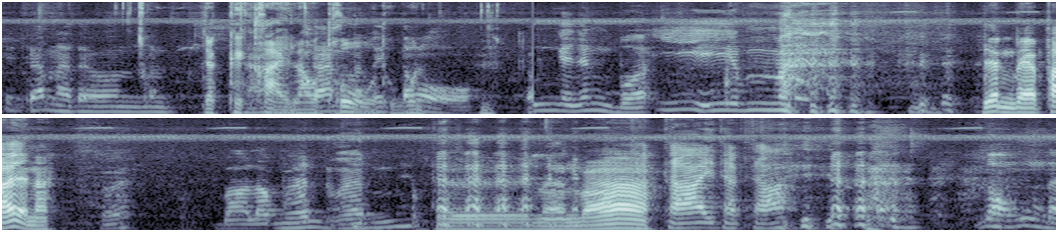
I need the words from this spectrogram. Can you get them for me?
คือกันนะแต่ว่ามันจะคล้ายๆเราโททุกคนมันก็ยังบ่อิ่มเรียนแบบไพ่นะบ่รับเงินเพิ่นเออแม่นบ่ทายทักทายลงไหน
